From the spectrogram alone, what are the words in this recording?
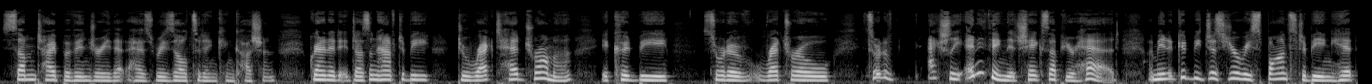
some type of injury that has resulted in concussion? Granted, it doesn't have to be direct head trauma. It could be sort of retro, sort of actually anything that shakes up your head. I mean, it could be just your response to being hit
